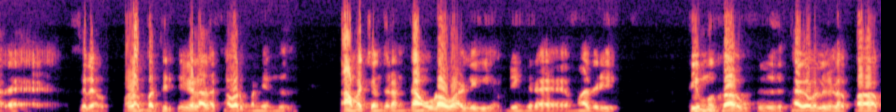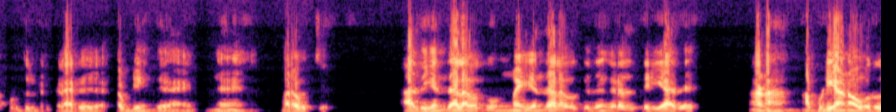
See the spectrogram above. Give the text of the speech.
அதை சில பல பத்திரிகைகள் அதை கவர் பண்ணியிருந்தது. ராமச்சந்திரன் தான் உளவாளி அப்படிங்கிற மாதிரி திமுகவுக்கு தகவல்களை பா கொடுத்துக்கிட்டு இருக்கிறாரு அப்படிங்கன்னு பரவுச்சு. அது எந்த அளவுக்கு உண்மை எந்த அளவுக்கு இதுங்கிறது தெரியாது. ஆனால் அப்படியான ஒரு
